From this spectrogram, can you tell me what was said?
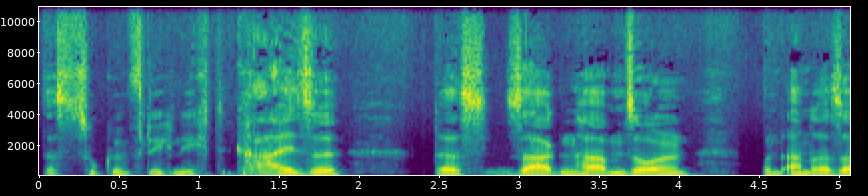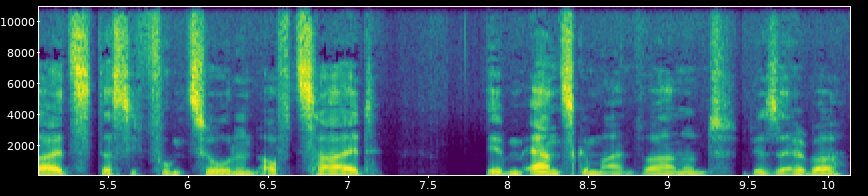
dass zukünftig nicht Greise das Sagen haben sollen und andererseits, dass die Funktionen auf Zeit eben ernst gemeint waren und wir selber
